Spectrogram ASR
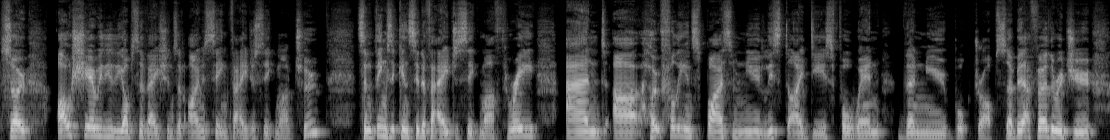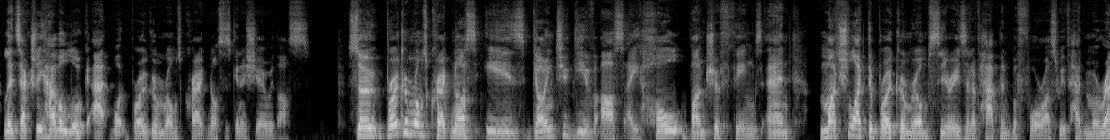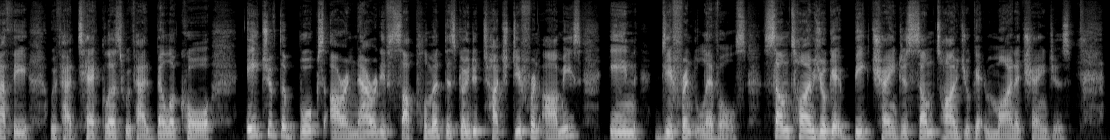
So I'll share with you the observations that I'm seeing for Age of Sigmar 2, some things to consider for Age of Sigmar 3, and uh, hopefully inspire some new list ideas for when the new book drops. So without further ado, let's actually have a look at what Broken Realms Kragnos is going to share with us. So, Broken Realms Kragnos is going to give us a whole bunch of things, and much like the Broken Realm series that have happened before us, we've had Morathi, we've had Teclis, we've had Be'lakor. Each of the books are a narrative supplement that's going to touch different armies in different levels. Sometimes you'll get big changes, sometimes you'll get minor changes.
